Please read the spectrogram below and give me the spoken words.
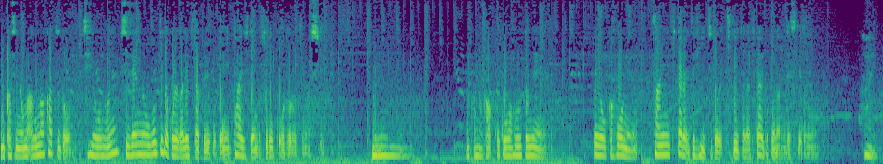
昔のマグマ活動、地表のね、自然の動きでこれができたということに対してもすごく驚きますし、うん、なかなかここは本当ね、豊岡方面、山陰に来たらぜひ一度来ていただきたいとこなんですけども、はい。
